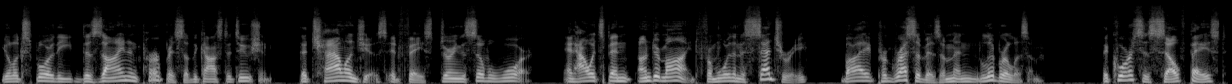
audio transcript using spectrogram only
you'll explore the design and purpose of the Constitution, the challenges it faced during the Civil War, and how it's been undermined for more than a century by progressivism and liberalism. The course is self paced,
